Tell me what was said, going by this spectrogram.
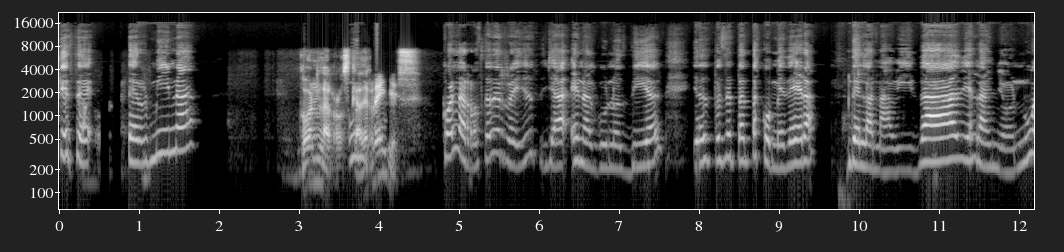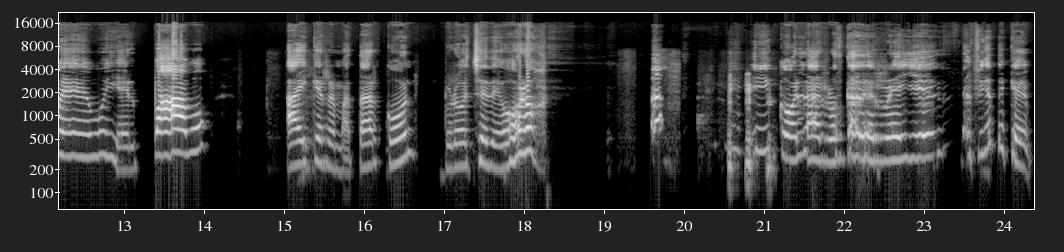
que se termina con la rosca de Reyes con la rosca de reyes ya en algunos días, ya después de tanta comedera de la Navidad y el Año Nuevo y el pavo, hay que rematar con broche de oro y con la rosca de reyes. Fíjate que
